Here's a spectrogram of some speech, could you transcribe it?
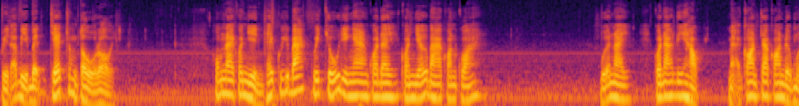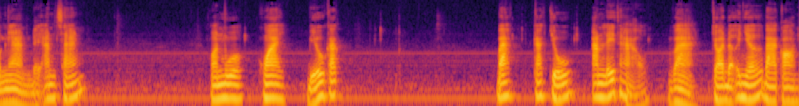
vì đã bị bệnh chết trong tù rồi. Hôm nay con nhìn thấy quý bác, quý chú đi ngang qua đây, con nhớ ba con quá. Bữa nay, con đang đi học, mẹ con cho con được một ngàn để ăn sáng. Con mua khoai, biếu các bác, các chú ăn lấy thảo và cho đỡ nhớ ba con.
